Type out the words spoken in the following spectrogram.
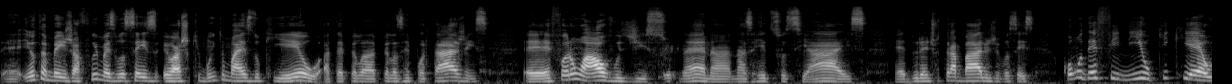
é, eu também já fui, mas vocês, eu acho que muito mais do que eu, até pela, pelas reportagens, é, foram alvos disso, né, na, nas redes sociais, é, durante o trabalho de vocês. Como definir o que, que é o,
